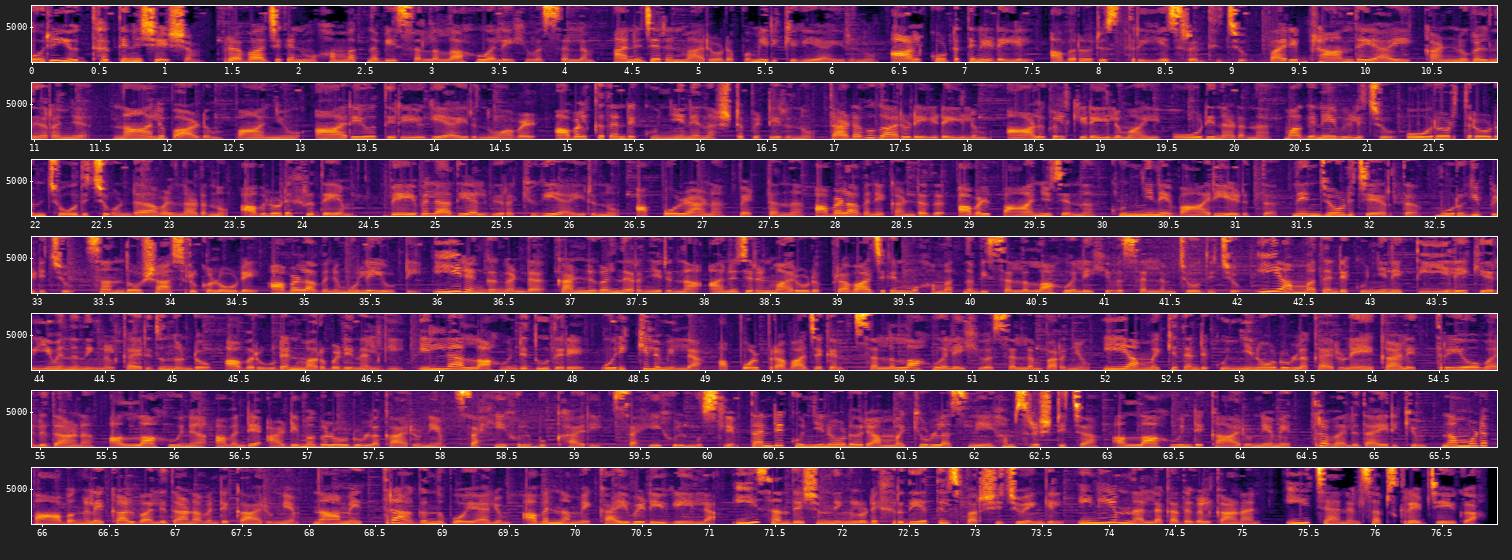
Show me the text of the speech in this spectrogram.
ഒരു യുദ്ധത്തിനു ശേഷം പ്രവാചകൻ മുഹമ്മദ് നബി സല്ലല്ലാഹു അലഹി വസ്ല്ലം അനുചരന്മാരോടൊപ്പം ഇരിക്കുകയായിരുന്നു. ആൾക്കൂട്ടത്തിനിടയിൽ അവർ ഒരു സ്ത്രീയെ ശ്രദ്ധിച്ചു. പരിഭ്രാന്തയായി കണ്ണുകൾ നിറഞ്ഞ് നാലുപാടും പാഞ്ഞു ആരെയോ തിരയുകയായിരുന്നു അവൾ. അവൾക്ക് തന്റെ കുഞ്ഞിനെ നഷ്ടപ്പെട്ടിരുന്നു. തടവുകാരുടെ ഇടയിലും ആളുകൾക്കിടയിലുമായി ഓടി നടന്ന് മകനെ വിളിച്ചു. ഓരോരുത്തരോടും ചോദിച്ചുകൊണ്ട് അവൾ നടന്നു. അവളുടെ ഹൃദയം വേവലാതിയാൽ വിറയ്ക്കുകയായിരുന്നു. അപ്പോഴാണ് പെട്ടെന്ന് അവൾ അവനെ കണ്ടത്. അവൾ പാഞ്ഞു ചെന്ന് കുഞ്ഞിനെ വാരിയെടുത്ത് നെഞ്ചോട് ചേർത്ത് മുറുകി പിടിച്ചു. സന്തോഷാശ്രുക്കളോടെ അവൾ അവന് മുലയൂട്ടി. ഈ രംഗം കണ്ട് കണ്ണുകൾ നിറഞ്ഞിരുന്ന അനുചരന്മാരോട് പ്രവാചകൻ മുഹമ്മദ് നബി സല്ലാഹു അലഹി വസ്ല്ലം ചോദിച്ചു ഈ അമ്മ തന്റെ കുഞ്ഞിനെ തീയിലേക്ക് എറിയുമെന്ന് നിങ്ങൾ കരുതുന്നുണ്ടോ? അവർ ഉടൻ മറുപടി നൽകി ഇല്ല അള്ളാഹുവിന്റെ ദൂതരെ ഒരിക്കലുമില്ല. അപ്പോൾ പ്രവാചകൻ സല്ലല്ലാഹു അലഹി വസ്ല്ലം പറഞ്ഞു ഈ അമ്മയ്ക്ക് തന്റെ കുഞ്ഞിനോടുള്ള കരുണയേക്കാൾ എത്രയോ വലുതാണ് അള്ളാഹുവിന് അവന്റെ അടിമകളോടുള്ള കാരുണ്യം. സഹീഹുൽ ബുഖാരി സഹീഹുൽ മുസ്ലിം. തന്റെ കുഞ്ഞിനോട് ഒരു അമ്മയ്ക്കുള്ള സ്നേഹം സൃഷ്ടിച്ച അള്ളാഹുവിന്റെ കാരുണ്യം എത്ര വലുതായിരിക്കും. നമ്മുടെ പാപങ്ങളെക്കാൾ വലുതാണ് അവന്റെ കാരുണ്യം. നാം എത്ര അകന്നുപോയാലും അവൻ നമ്മെ കൈവെടിയുകയില്ല. ഈ സന്ദേശം നിങ്ങളുടെ ഹൃദയത്തിൽ സ്പർശിച്ചുവെങ്കിൽ ഇനിയും നല്ല കഥകൾ കാണാൻ ഈ ചാനൽ സബ്സ്ക്രൈബ് ചെയ്യുക.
